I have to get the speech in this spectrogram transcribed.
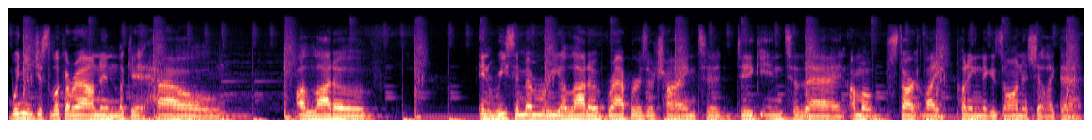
when you just look around and look at how a lot of in recent memory, a lot of rappers are trying to dig into that. I'm gonna start like putting niggas on and shit like that.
